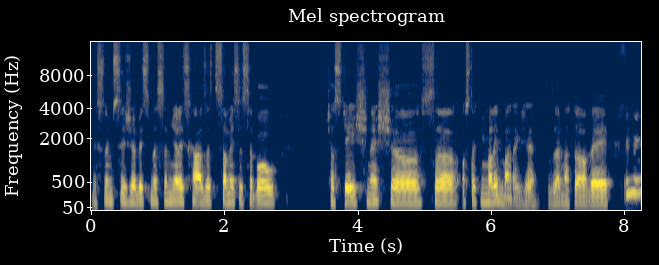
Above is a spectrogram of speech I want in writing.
myslím si, že bychom se měli scházet sami se sebou častěji než uh, s ostatníma lidma, takže pozor na to, aby mm-hmm.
